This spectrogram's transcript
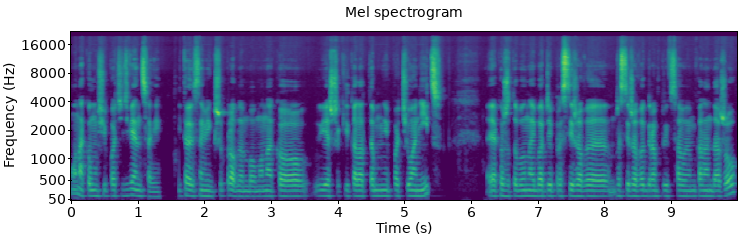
Monaco musi płacić więcej. I to jest największy problem, bo Monaco jeszcze kilka lat temu nie płaciła nic, jako że to był najbardziej prestiżowy, prestiżowy Grand Prix w całym kalendarzu.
